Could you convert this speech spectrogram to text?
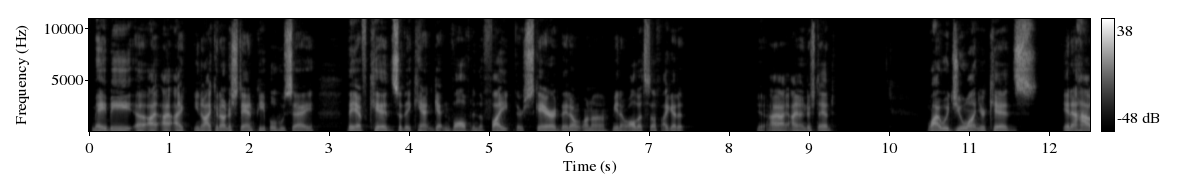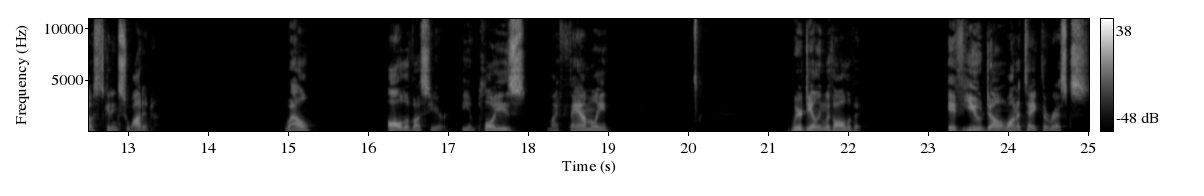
Maybe uh, I, I, you know, I can understand people who say they have kids, so they can't get involved in the fight. They're scared. They don't want to, you know, all that stuff. I get it. Yeah, I, I understand. Why would you want your kids in a house getting swatted? Well, all of us here, the employees, my family, we're dealing with all of it. If you don't want to take the risks,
